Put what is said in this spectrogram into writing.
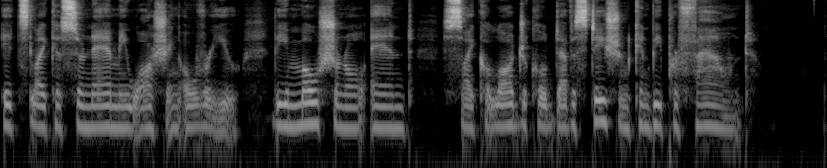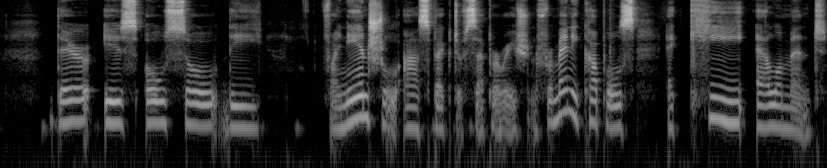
It's like a tsunami washing over you. The emotional and psychological devastation can be profound. There is also the financial aspect of separation. For many couples, a key element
